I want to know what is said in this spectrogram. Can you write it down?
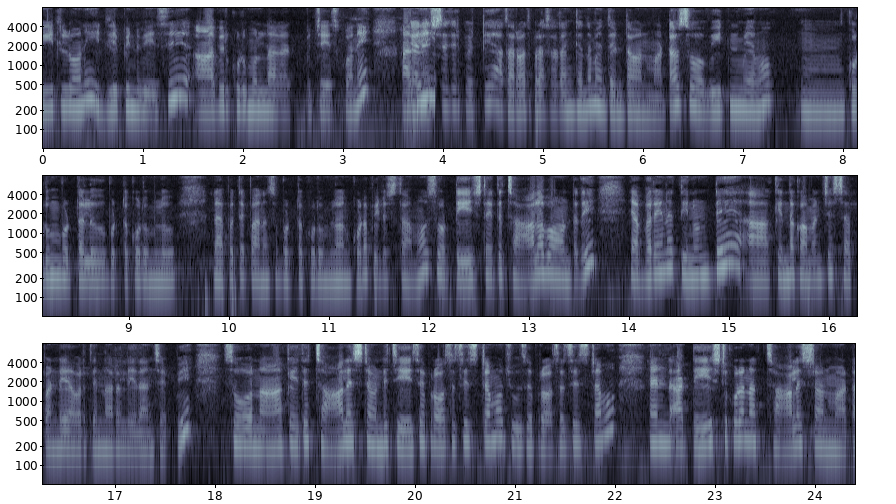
వీటిలోని ఇడ్లీ పిండి వేసి ఆవిరి కుడుముల్లాగా చేసుకొని అది గణేష్ దగ్గర పెట్టి ఆ తర్వాత ప్రసాదం కింద మేము తింటాం అనమాట సో వీటిని మేము కుడుం బుట్టలు బుట్ట కుడుములు లేకపోతే పనస బుట్ట కుడుములు అని కూడా పిలుస్తాము. సో టేస్ట్ అయితే చాలా బాగుంటుంది. ఎవరైనా తినుంటే ఆ కింద కామెంట్ చేసి చెప్పండి ఎవరు తిన్నారా లేదా అని చెప్పి. సో నాకైతే చాలా ఇష్టం అండి. చేసే ప్రాసెస్ ఇష్టము చూసే ప్రాసెస్ ఇష్టము. అండ్ ఆ టేస్ట్ కూడా నాకు చాలా ఇష్టం అనమాట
